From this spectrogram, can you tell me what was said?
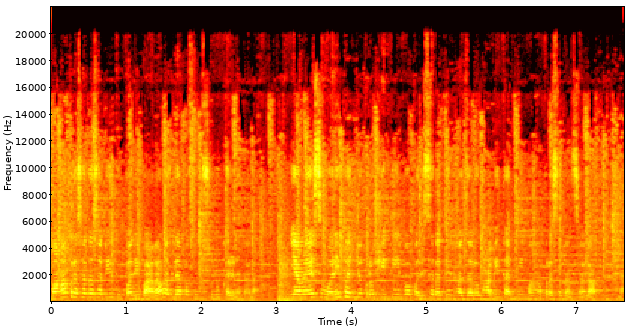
महाप्रसादासाठी दुपारी बारा वाजल्यापासून सुरू करण्यात आला. यावेळेस वणी पंचक्रोशीतील व परिसरातील हजारो भाविकांनी महाप्रसादाचा लाभ घेतला.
